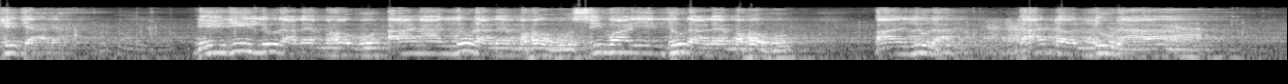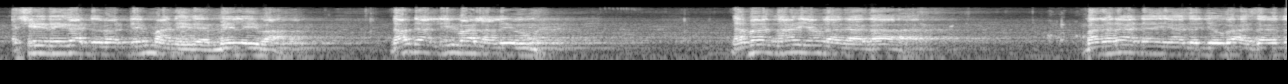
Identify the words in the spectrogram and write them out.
ဖြစ်ကြတယ်မြေကြီးလူတာလည်းမဟုတ်ဘူးအာနာလူတာလည်းမဟုတ်ဘူးစီးပွားရေးလူတာလည်းမဟုတ်ဘူး အာလူတာဓာတ်တော်လူတာအခြေတွေကတော်တော်တင်းမာနေတဲ့မင်းလေးပါနောက်တာ၄ပါးလာလေးဦးမယ်နံပါတ်5ရောက်လာတာကမကရတန်ရာဇကြိုကဇရတ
